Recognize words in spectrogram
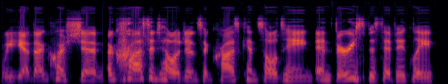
We get that question across intelligence, across consulting, and very specifically,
